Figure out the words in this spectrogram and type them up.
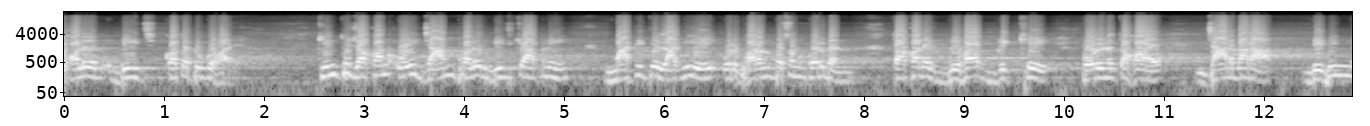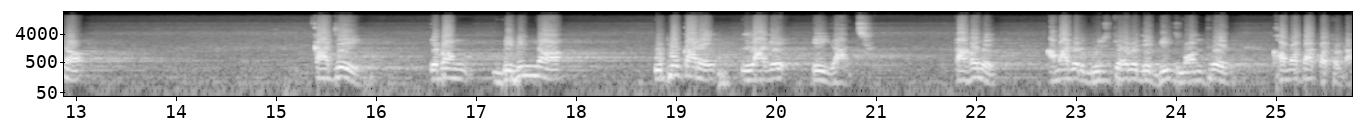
ফলের বীজ কতটুকু হয়? কিন্তু যখন ওই জাম ফলের বীজকে আপনি মাটিতে লাগিয়ে ওর ভরণ পোষণ করবেন, তখন এক বৃহৎ বৃক্ষে পরিণত হয়, যার দ্বারা বিভিন্ন কাজে এবং বিভিন্ন উপকারে লাগে এই গাছ। তাহলে আমাদের বুঝতে হবে যে বীজ মন্ত্রের ক্ষমতা কতটা।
